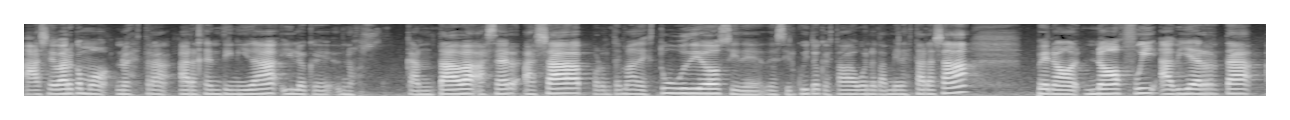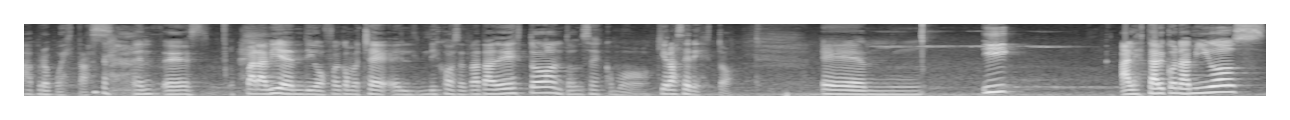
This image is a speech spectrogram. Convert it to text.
a llevar como nuestra argentinidad y lo que nos cantaba hacer allá por un tema de estudios y de, de circuito que estaba bueno también estar allá pero no fui abierta a propuestas. En, es, para bien, digo, fue como, che, el disco se trata de esto, entonces como, quiero hacer esto. Eh, y al estar con amigos,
